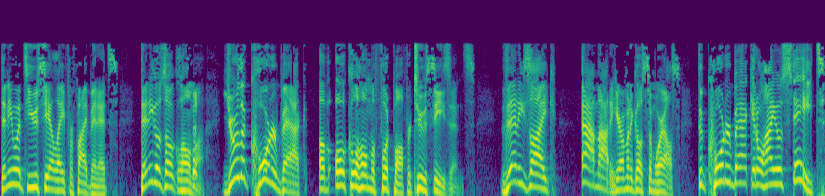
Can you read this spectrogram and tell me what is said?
then he went to UCLA for five minutes, then he goes to Oklahoma. You're the quarterback of Oklahoma football for two seasons. Then he's like, "Ah, I'm out of here. I'm going to go somewhere else. The quarterback at Ohio State,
